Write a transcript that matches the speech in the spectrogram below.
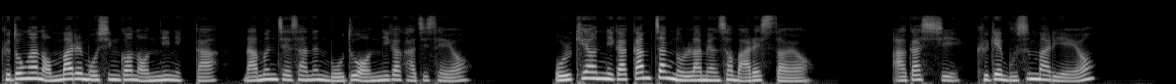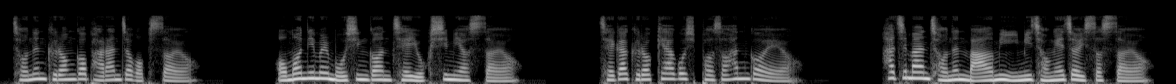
그동안 엄마를 모신 건 언니니까 남은 재산은 모두 언니가 가지세요. 올케 언니가 깜짝 놀라면서 말했어요. 아가씨, 그게 무슨 말이에요? 저는 그런 거 바란 적 없어요. 어머님을 모신 건 제 욕심이었어요. 제가 그렇게 하고 싶어서 한 거예요. 하지만 저는 마음이 이미 정해져 있었어요.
